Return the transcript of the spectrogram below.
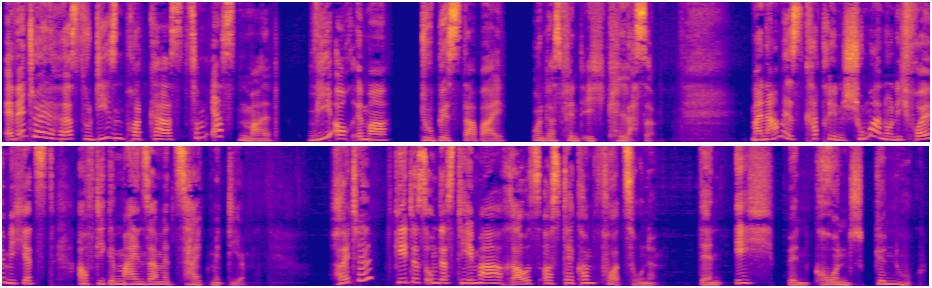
Eventuell hörst du diesen Podcast zum ersten Mal. Wie auch immer, du bist dabei. Und das finde ich klasse. Mein Name ist Katrin Schumann und ich freue mich jetzt auf die gemeinsame Zeit mit dir. Heute geht es um das Thema raus aus der Komfortzone. Denn ich bin Grund genug.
